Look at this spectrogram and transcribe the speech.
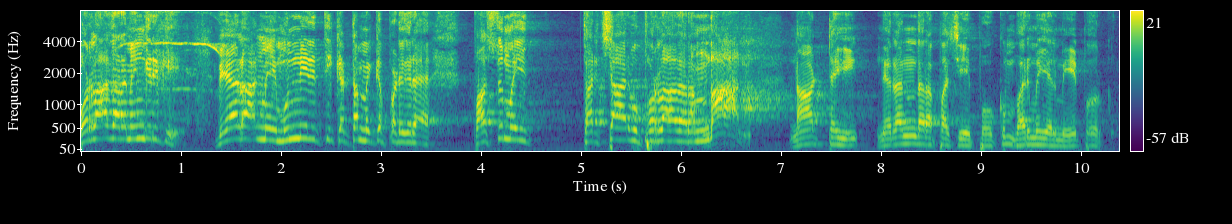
பொருளாதாரம் எங்க இருக்கு வேளாண்மை முன்னிறுத்தி கட்டமைக்கப்படுகிற பசுமை தற்சார்பு பொருளாதாரம் தான் நாட்டை நிரந்தர பசியை போக்கும் வறுமை எளிமையை போக்கும்.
